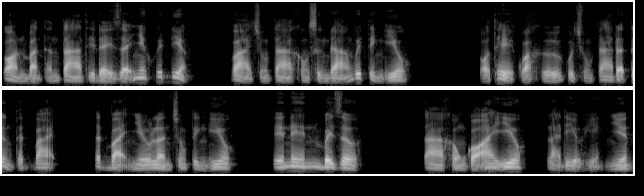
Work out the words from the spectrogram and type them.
còn bản thân ta thì đầy dẫy những khuyết điểm và chúng ta không xứng đáng với tình yêu. Có thể quá khứ của chúng ta đã từng thất bại, thất bại nhiều lần trong tình yêu, thế nên bây giờ ta không có ai yêu là điều hiển nhiên.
